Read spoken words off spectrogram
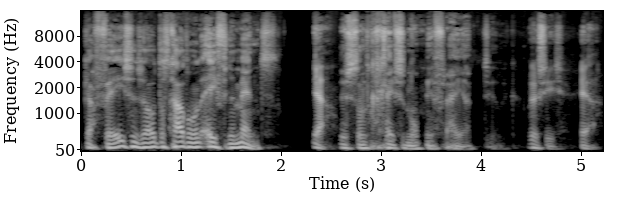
cafés en zo. Dat gaat om een evenement. Ja. Dus dan geeft ze nog meer vrijheid natuurlijk. Precies, ja.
